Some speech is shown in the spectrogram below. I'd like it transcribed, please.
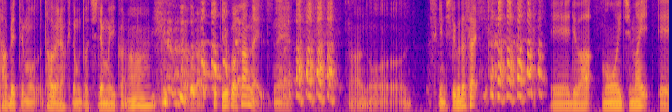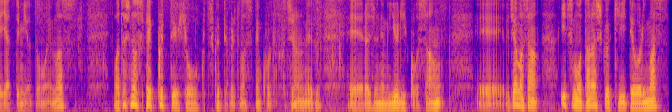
食べても食べなくてもどっちでもいいかな。だから、ちょっとよくわかんないですね。あの、好きにしてください。えー、では、もう一枚、えーやってみようと思います。私のスペックっていう表を作ってくれてますね。これ、こちらのメール。えーラジオネームゆりこさん。えー内山さん、いつも楽しく聞いております。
